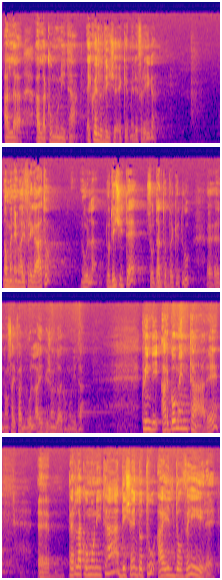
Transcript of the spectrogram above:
alla, alla comunità. E quello dice, e che me ne frega? Non me ne è mai fregato? Nulla. Lo dici te soltanto perché tu eh, non sai fare nulla, hai bisogno della comunità. Quindi argomentare eh, per la comunità dicendo tu hai il dovere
